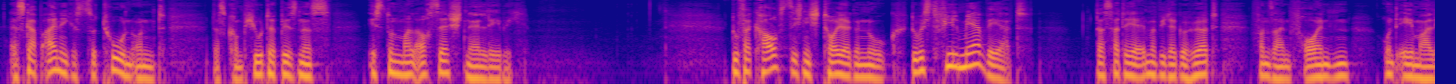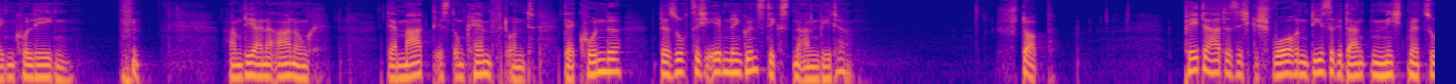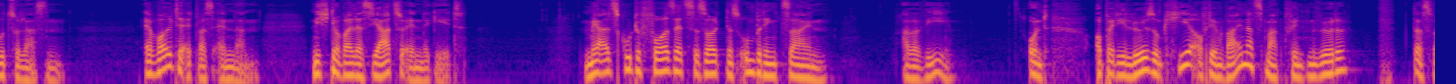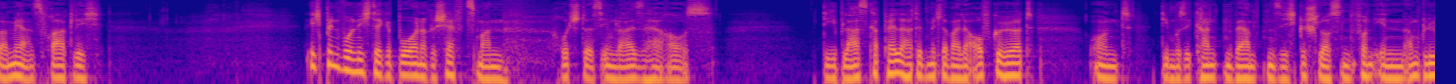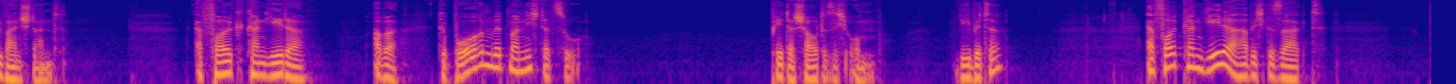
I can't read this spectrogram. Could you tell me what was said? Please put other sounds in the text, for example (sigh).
Es gab einiges zu tun und das Computerbusiness ist nun mal auch sehr schnelllebig. Du verkaufst dich nicht teuer genug, du bist viel mehr wert. Das hatte er immer wieder gehört von seinen Freunden und ehemaligen Kollegen. (laughs) Haben die eine Ahnung? Der Markt ist umkämpft und der Kunde, der sucht sich eben den günstigsten Anbieter. Stopp. Peter hatte sich geschworen, diese Gedanken nicht mehr zuzulassen. Er wollte etwas ändern, nicht nur weil das Jahr zu Ende geht. Mehr als gute Vorsätze sollten es unbedingt sein. Aber wie? Und ob er die Lösung hier auf dem Weihnachtsmarkt finden würde? Das war mehr als fraglich. Ich bin wohl nicht der geborene Geschäftsmann, rutschte es ihm leise heraus. Die Blaskapelle hatte mittlerweile aufgehört und die Musikanten wärmten sich geschlossen von innen am Glühweinstand. Erfolg kann jeder, aber geboren wird man nicht dazu. Peter schaute sich um. Wie bitte? Erfolg kann jeder, habe ich gesagt.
